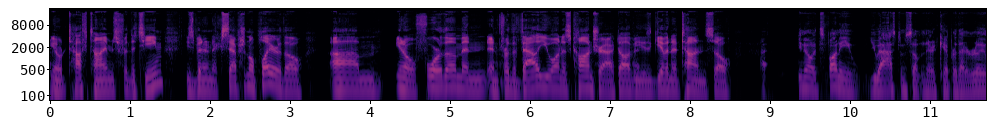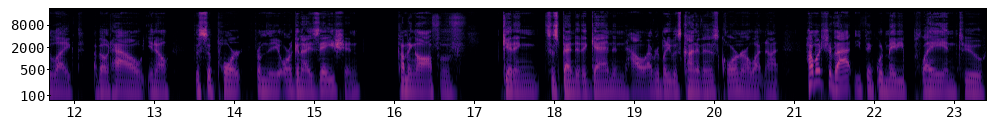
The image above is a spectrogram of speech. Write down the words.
you know tough times for the team. He's been an exceptional player, though. Um, you know, for them and and for the value on his contract, obviously, he's given a ton. So, you know, it's funny. You asked him something there, Kyper, that I really liked about how you know the support from the organization coming off of getting suspended again, and how everybody was kind of in his corner or whatnot. How much of that do you think would maybe play into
